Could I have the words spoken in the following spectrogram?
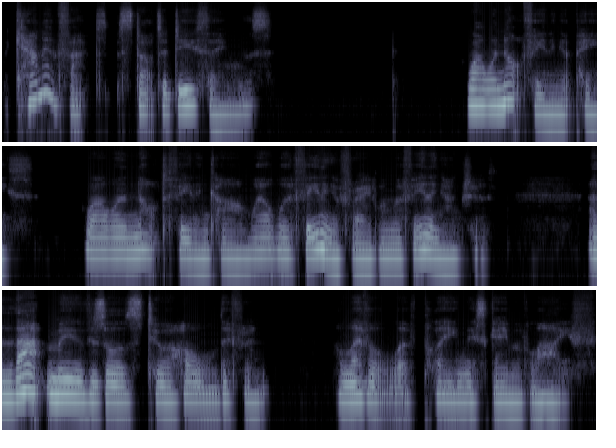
we can, in fact, start to do things while we're not feeling at peace, while we're not feeling calm, while we're feeling afraid, when we're feeling anxious. And that moves us to a whole different level of playing this game of life.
